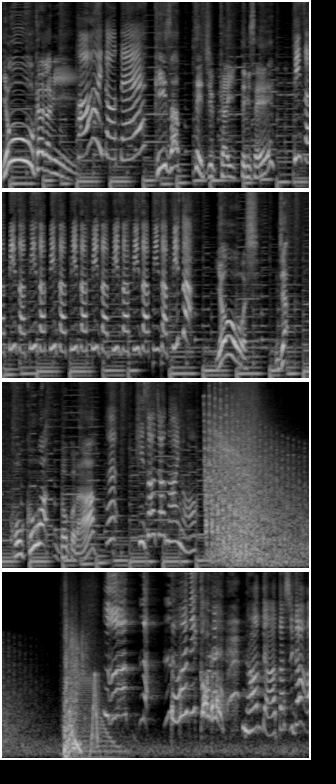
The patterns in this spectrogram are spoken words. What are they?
よー鏡はい童貞。ピザって10回言ってみせ。ピザピザピザピザピザピザピザピザピザピザよーし。じゃここはどこだ？え膝じゃないの？うわな、なにこれ？なんで私が青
